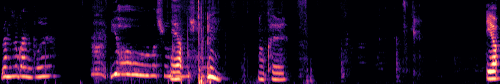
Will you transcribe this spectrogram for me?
Wir haben sogar einen Grill. Schon Ja. Okay. Ja,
